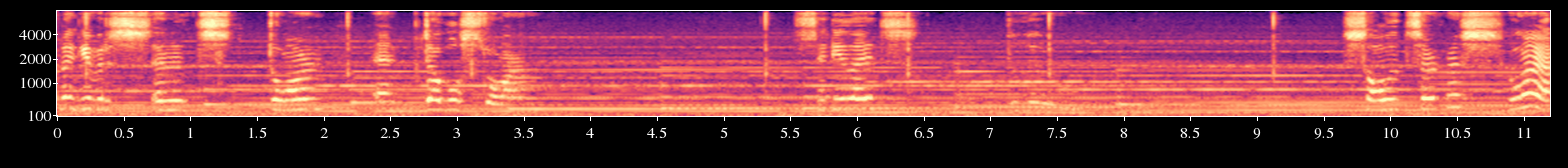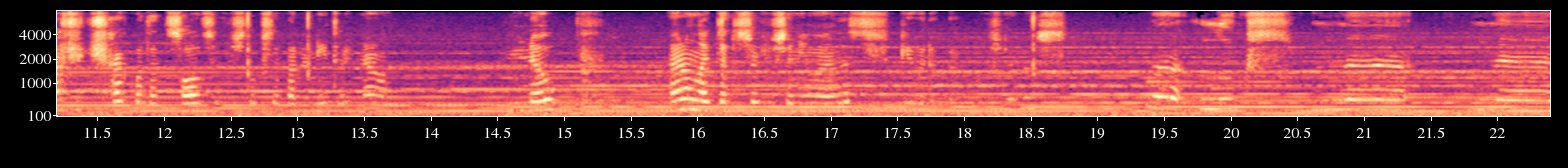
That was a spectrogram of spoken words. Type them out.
Gotta give it a, and storm and double storm. City lights, blue solid surface. We're gonna actually check what that solid surface looks like underneath right now. Nope. I don't like that surface anyway. Let's give it a bit more surface. That looks nah nah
